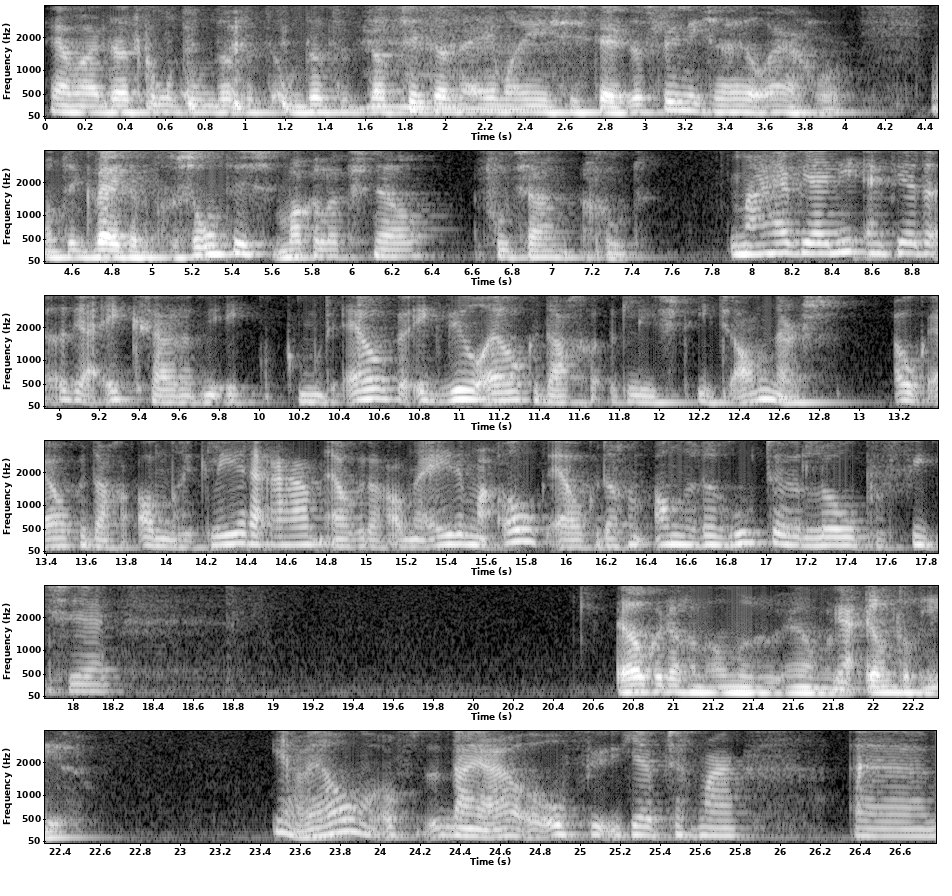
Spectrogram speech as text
Ja, maar dat komt omdat het, omdat het, dat zit dan eenmaal in je systeem. Dat vind ik niet zo heel erg hoor. Want ik weet dat het gezond is, makkelijk, snel, voedzaam, goed. Maar heb jij niet, heb jij dat, ja, ik zou dat niet, ik, moet elke, ik wil elke dag het liefst iets anders. Ook elke dag andere kleren aan, elke dag ander eten, maar ook elke dag een andere route lopen, fietsen. Elke dag een andere, ja, maar Ja, dat kan ik- toch niet? Jawel, of nou ja, of je hebt zeg maar, ehm,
